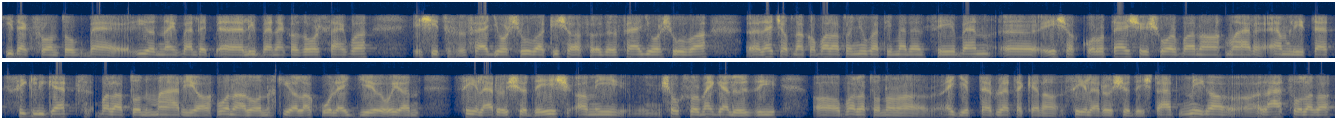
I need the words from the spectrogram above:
hidegfrontok bejönnek, belibbenek az országba, és itt felgyorsulva, Kisalföldön felgyorsulva lecsapnak a Balaton nyugati medencében, és akkor ott elsősorban a már említett Szigliget, Balaton Mária vonalon kialakul egy olyan szélerősödés, ami sokszor megelőzi a Balatonon a egyéb területeken a szélerősödést. Tehát még a, a látszólag a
